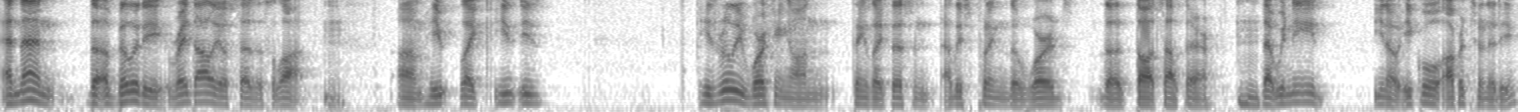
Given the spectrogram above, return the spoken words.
and then the ability. Ray Dalio says this a lot. Um, he like he, he's he's really working on things like this, and at least putting the words, the thoughts out there that we need, you know, equal opportunity,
